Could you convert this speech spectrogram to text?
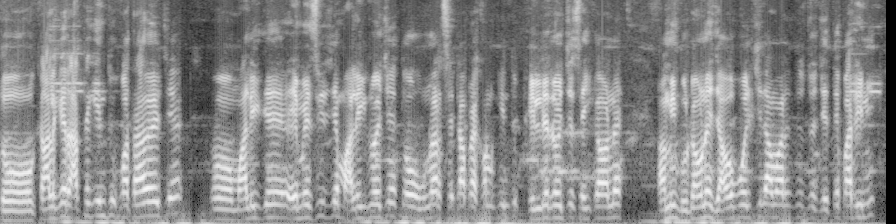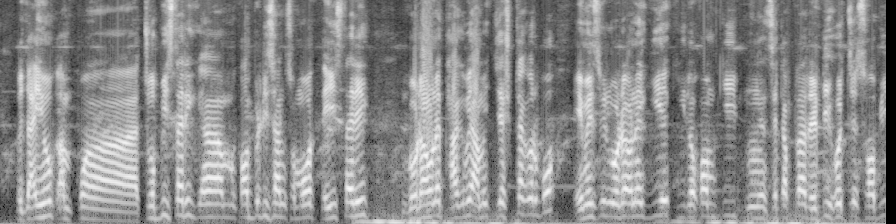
তো কালকে রাতে কিন্তু কথা হয়েছে, তো মালিক যে এমএসবি যে মালিক রয়েছে, তো ওনার সেট এখন কিন্তু ফিল্ডে রয়েছে, সেই কারণে আমি ভুটাউনে যাব বলছিলাম, আর যেতে পারিনি। তো যাই হোক চব্বিশ তারিখ কম্পিটিশান সম্ভবত তেইশ তারিখ। গোডাউনে থাকবে, আমি চেষ্টা করব এমএসবির গোডাউনে গিয়ে কি রকম কি সেট আপটা রেডি হচ্ছে সবই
